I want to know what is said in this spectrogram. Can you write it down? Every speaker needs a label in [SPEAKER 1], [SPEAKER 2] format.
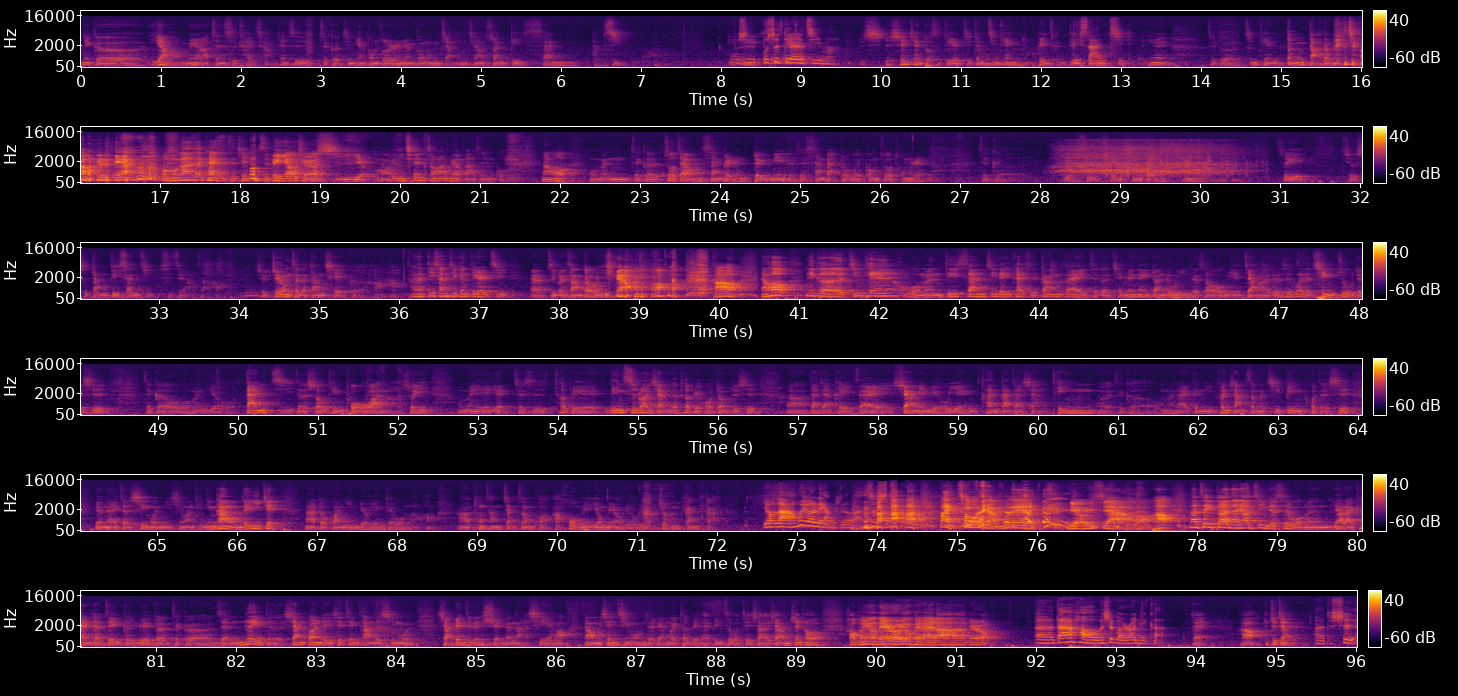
[SPEAKER 1] 那个一样啊，没有要正式开场，但是这个今天工作人员跟我们讲，这样算第三季，
[SPEAKER 2] 不是不是第二季吗？
[SPEAKER 1] 先先前都是第二季，但今天变成第三季了，因为这个今天灯打的比较亮。我们刚刚在开始之前一直被要求要吸油哈，以前从来没有发生过。然后我们这个坐在我们三个人对面的这三百多位工作同仁啊，这个也是全新的朋友，所以就是当第三季是这样子哈，就就用这个当切割，好好。那第三季跟第二季。呃，基本上都一样。好，然后那个今天我们第三季的一开始，刚在这个前面那一段录影的时候，我们也讲了，就是为了庆祝，就是这个我们有单集的收听破万了，所以我们也也就是特别临时乱想一个特别活动，就是呃，大家可以在下面留言，看大家想听呃这个我们来跟你分享什么疾病，或者是有哪一则新闻你希望听听看我们的意见。那都欢迎留言给我们哈，然后通常讲这种话，啊后面又没有留言，就很尴尬。
[SPEAKER 2] 有啦，会有两个啦，至少
[SPEAKER 1] 拜托两位留一下哦。好，那这一段呢，要进的是我们要来看一下这一个月的这个人类的相关的一些健康的新闻，小编这边选了哪些哈？那我们先请我们的两位特别来宾自我介绍一下。我们先从好朋友 Vero 又回来啦，Vero。
[SPEAKER 2] 呃，大家好，我是 Veronica。
[SPEAKER 1] 对，好，就这样。
[SPEAKER 2] 呃，是，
